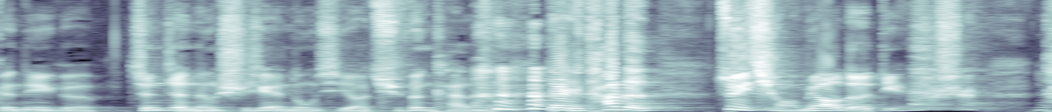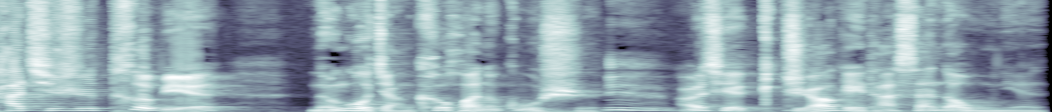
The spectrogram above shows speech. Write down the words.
跟那个真正能实现的东西要区分开来，但是他的最巧妙的点就是，他其实特别能够讲科幻的故事，嗯，而且只要给他三到五年，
